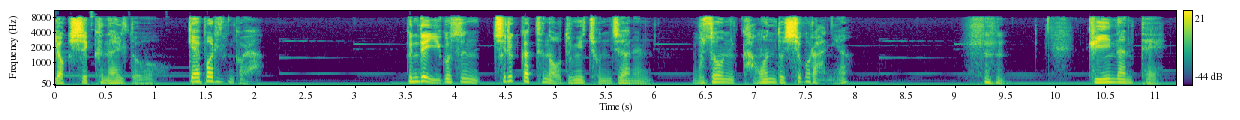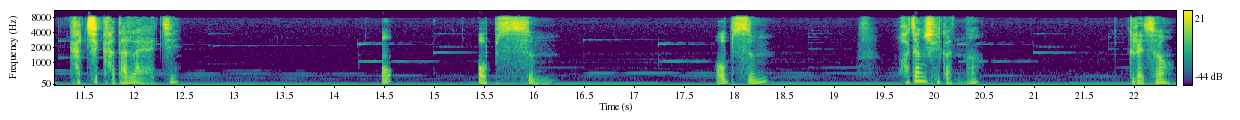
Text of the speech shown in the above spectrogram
역시 그날도 깨버린 거야. 근데 이곳은 칠흑 같은 어둠이 존재하는 무서운 강원도 시골 아니야? 귀인한테 같이 가달라야지. 어? 없음. 없음? 화장실 갔나? 그래서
